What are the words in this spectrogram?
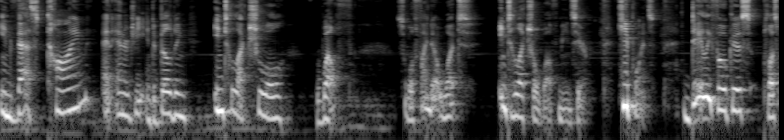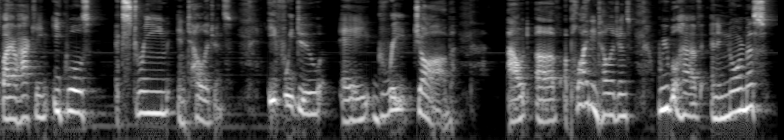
Invest time and energy into building intellectual wealth. So we'll find out what intellectual wealth means here. Key points daily focus plus biohacking equals extreme intelligence. If we do a great job out of applied intelligence, we will have an enormous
